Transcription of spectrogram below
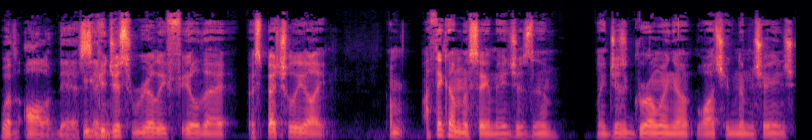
with all of this. You And- could just really feel that, especially like, I'm. I think I'm the same age as them. Like just growing up, watching them change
